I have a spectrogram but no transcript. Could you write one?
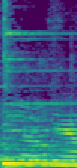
Yeah.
